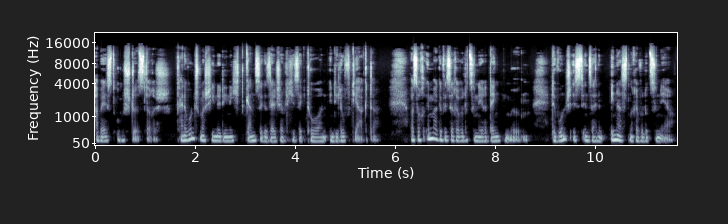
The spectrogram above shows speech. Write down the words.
aber er ist umstürzlerisch, keine Wunschmaschine, die nicht ganze gesellschaftliche Sektoren in die Luft jagte. Was auch immer gewisse Revolutionäre denken mögen, der Wunsch ist in seinem Innersten revolutionär.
